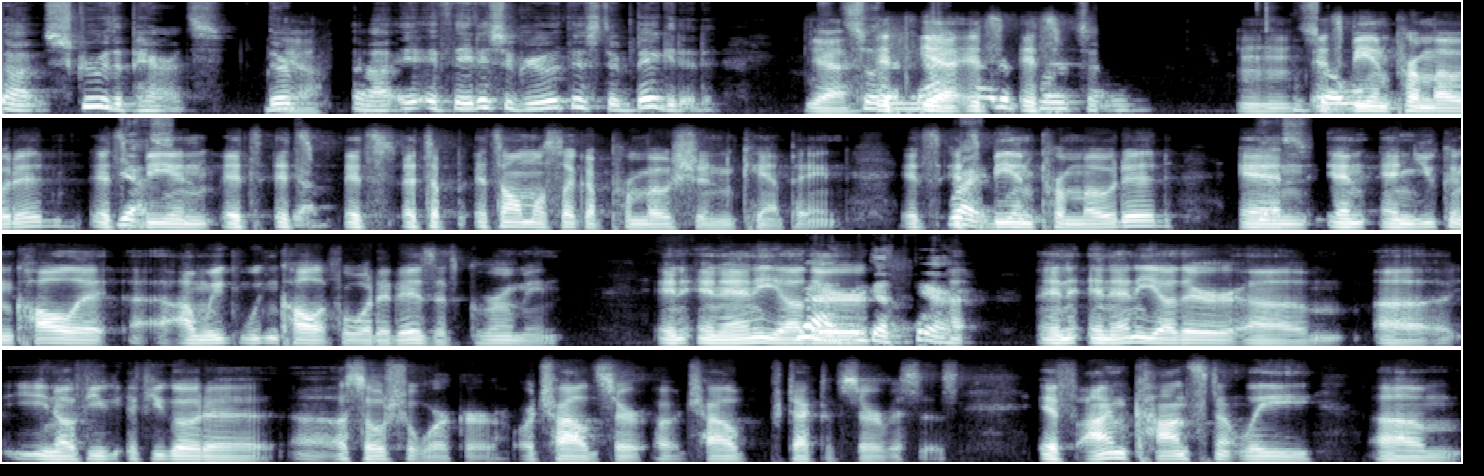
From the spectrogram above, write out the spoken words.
uh, screw the parents. They're Yeah. uh, if they disagree with this, they're bigoted. Yeah So it's yeah it's it's person, Mhm. So- it's being promoted. It's Yes. being it's it's Yeah. it's it's a it's almost like a promotion campaign. It's it's Right, being promoted and Yes. and and you can call it uh, and we we can call it for what it is. It's grooming. In in any other think that's fair. uh, in in any other um uh you know if you if you go to uh, a social worker or child ser- or child protective services, if I'm constantly um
